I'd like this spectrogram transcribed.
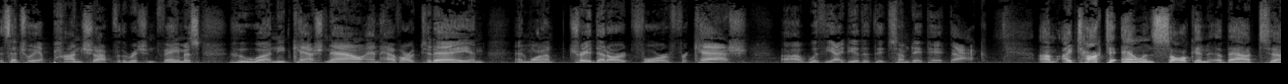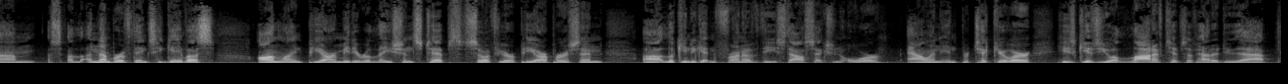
essentially a pawn shop for the rich and famous who uh, need cash now and have art today and, and want to trade that art for, for cash uh, with the idea that they'd someday pay it back. Um, I talked to Allen Salkin about um, a, a number of things. He gave us online PR media relations tips. So if you're a PR person uh, looking to get in front of the style section or Allen in particular. He gives you a lot of tips of how to do that.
